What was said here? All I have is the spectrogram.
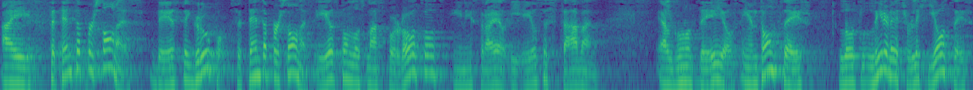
Hay 70 personas de este grupo, 70 personas, y ellos son los más poderosos en Israel, y ellos estaban, algunos de ellos. Y entonces, los líderes religiosos,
